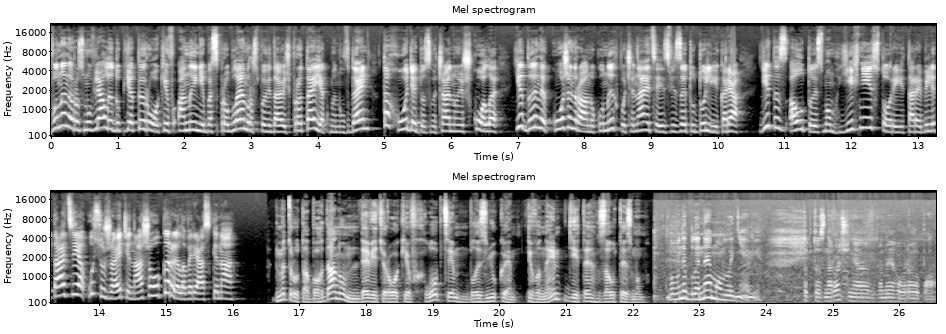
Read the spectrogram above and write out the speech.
Вони не розмовляли до п'яти років, а нині без проблем розповідають про те, як минув день, та ходять до звичайної школи. Єдине, кожен ранок у них починається із візиту до лікаря. Діти з аутизмом, їхні історії та реабілітація у сюжеті нашого Кирила Верязкіна. Дмитру та Богдану 9 років, хлопці близнюки, і вони діти з аутизмом. бо вони були немовленнєві. Тобто з народження вони говорили погано.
